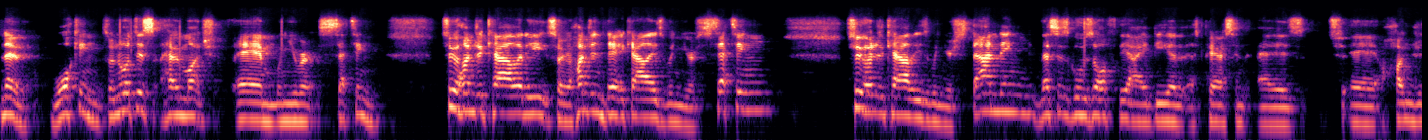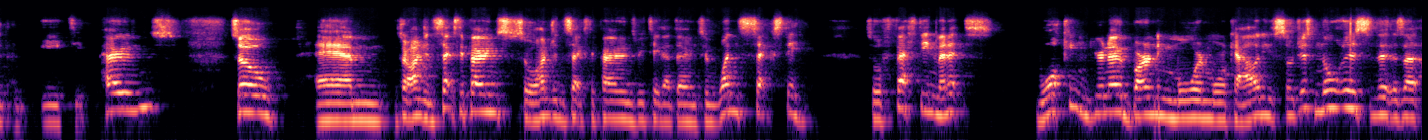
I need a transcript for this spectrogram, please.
Now, walking. So notice how much um, when you were sitting. 200 calories, sorry, 130 calories when you're sitting, 200 calories when you're standing. This is, goes off the idea that this person is uh, 180 pounds. So, um, so 160 pounds. So 160 pounds, we take that down to 160. So 15 minutes walking, you're now burning more and more calories. So just notice that there's a,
